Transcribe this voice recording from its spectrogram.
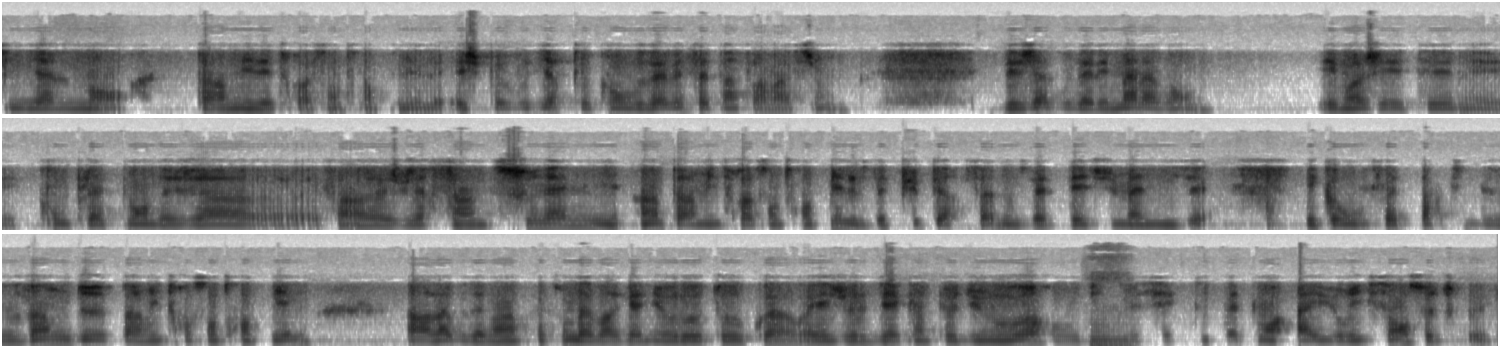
signalements parmi les 330 000. Et je peux vous dire que quand vous avez cette information, déjà vous allez mal avant, et moi, j'ai été mais complètement déjà, euh, enfin, je veux dire, c'est un tsunami, un parmi 330 000, vous n'êtes plus personne, vous êtes déshumanisé. Et quand vous faites partie de 22 parmi 330 000, alors là, vous avez l'impression d'avoir gagné au loto, quoi. Vous voyez, je le dis avec un peu d'humour. Vous dites, que mmh. c'est complètement ahurissant, ce truc.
